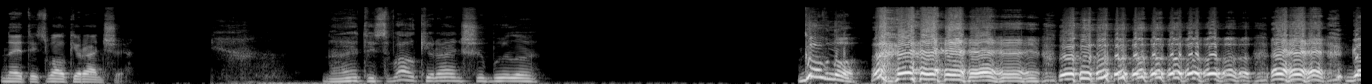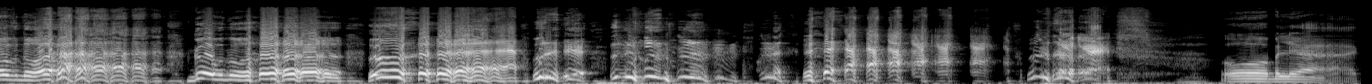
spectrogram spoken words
на этой свалке раньше? На этой свалке раньше было Говно! Говно! Говно! О, блядь.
